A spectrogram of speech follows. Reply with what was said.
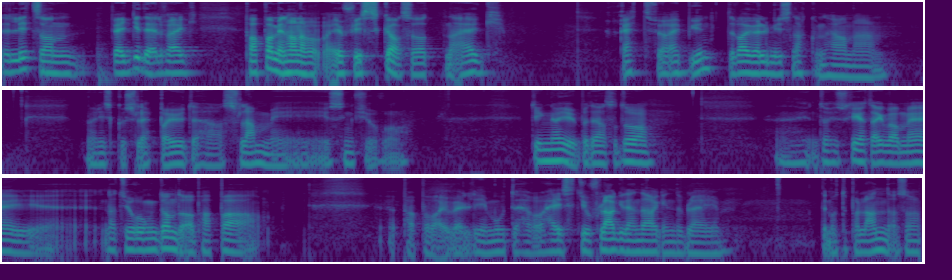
det er litt sånn begge deler, for jeg Pappaen min han er jo fisker, så at når jeg Rett før jeg begynte Det var jo veldig mye snakk om det her når, når de skulle slippe ut det her slam i Ysingfjord og dyngedypet der, så da eh, Da husker jeg at jeg var med i eh, Natur og Ungdom, da, og pappa Pappa var jo veldig imot det her, og heiste jo flagg den dagen det ble Det måtte på land, da, så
